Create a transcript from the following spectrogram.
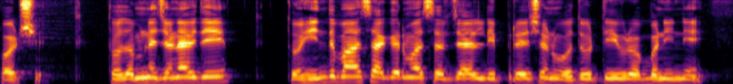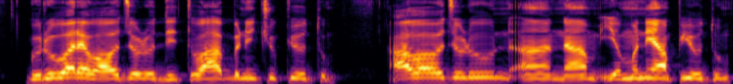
પડશે. તો તમને જણાવી દઈએ, તો હિન્દ મહાસાગરમાં સર્જાયેલ ડિપ્રેશન વધુ તીવ્ર બનીને ગુરુવારે વાવાઝોડું દિતવાહ બની ચૂક્યું હતું. આ વાવાઝોડું નામ યમને આપ્યું હતું.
